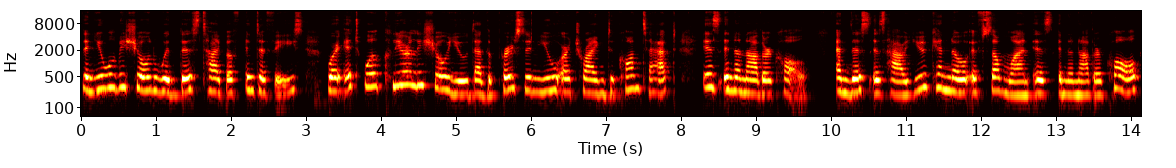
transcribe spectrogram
then you will be shown with this type of interface where it will clearly show you that the person you are trying to contact is in another call. And this is how you can know if someone is in another call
